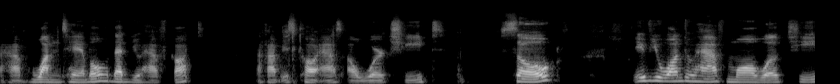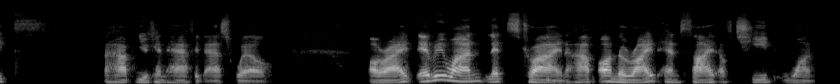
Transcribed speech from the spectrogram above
I Have one table that you have got have is called as a worksheet. So if you want to have more worksheets, have you can have it as well. All right, everyone, let's try. Have on the right hand side of sheet one,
